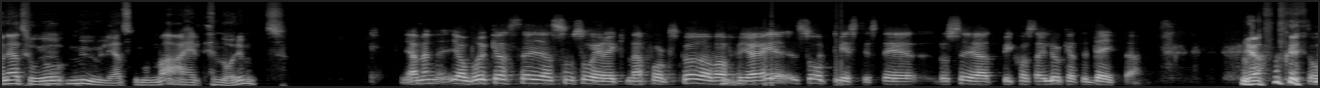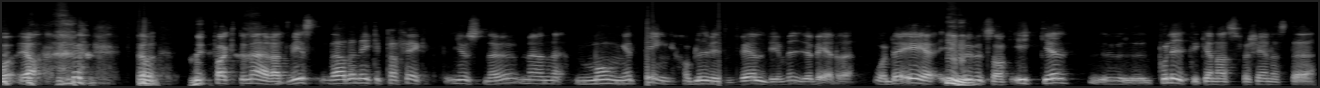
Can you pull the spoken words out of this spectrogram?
Men jeg tror jo mulighetsrommet er helt enormt. Ja, men jag brukar säga som så, Erik, när folk frågar varför jag är så optimistisk, det då säger jag att because I look at the data. Ja. så, ja. För faktum är att visst, världen är inte perfekt just nu, men många ting har blivit väldigt mycket bättre. Och det är i mm. huvudsak icke eh, politikernas förtjänste,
